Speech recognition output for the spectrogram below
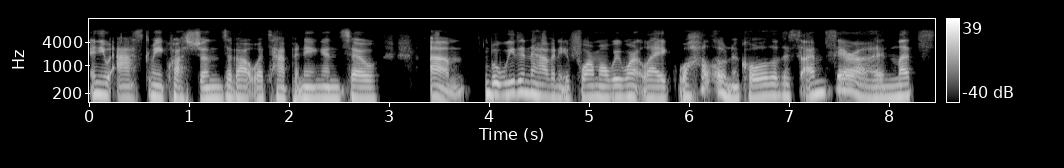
and you ask me questions about what's happening. And so um but we didn't have any formal we weren't like well hello Nicole this I'm Sarah and let's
